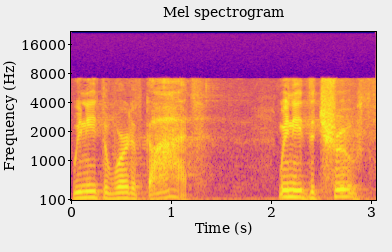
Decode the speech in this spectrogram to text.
We need the Word of God, we need the truth.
